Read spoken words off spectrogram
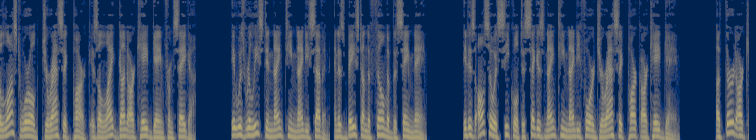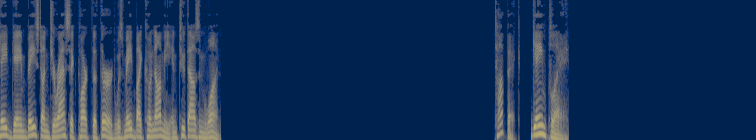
The Lost World – Jurassic Park is a light gun arcade game from Sega. It was released in 1997, and is based on the film of the same name. It is also a sequel to Sega's 1994 Jurassic Park arcade game. A third arcade game based on Jurassic Park the third was made by Konami in 2001. Gameplay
